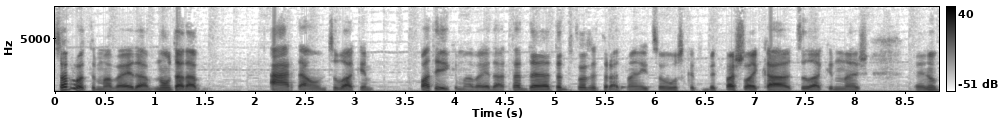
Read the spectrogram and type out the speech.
saprotamā veidā, nu, tādā ērtā un cilvēkiem patīkamā veidā. Tad, eh, tad tas varētu mainīt savu uzskatu. Bet pašlaik, kā cilvēki ir runājuši, eh, nu,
